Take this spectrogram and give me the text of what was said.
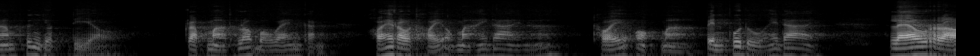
น้ำพึ่งหยดเดียว กลับมาทะเลาะเบาแวงกัน ขอให้เราถอยออกมาให้ได้นะ ถอยออกมาเป็นผู้ดูให้ได้ แล้วเรา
